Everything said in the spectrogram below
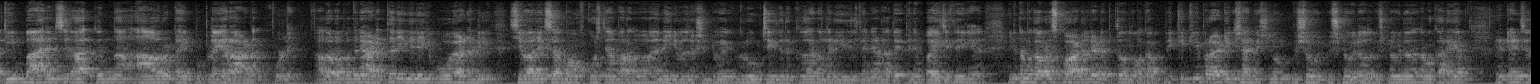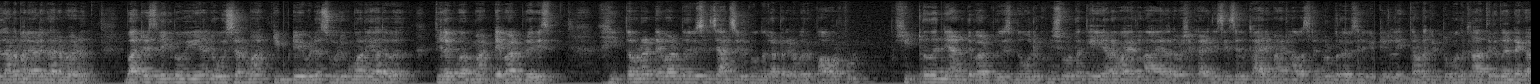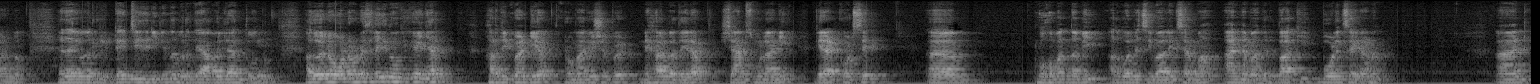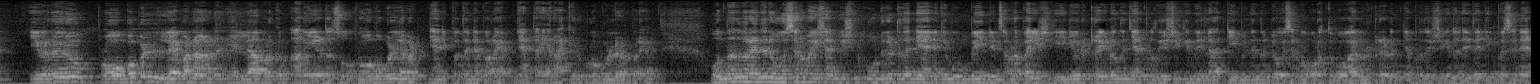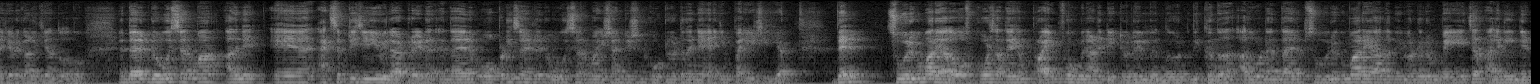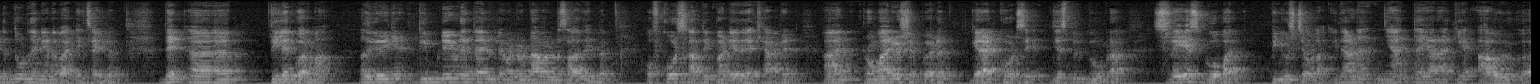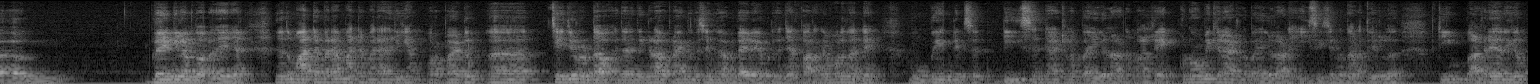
ടീം ബാലൻസ്ഡ് ആക്കുന്ന ആ ഒരു ടൈപ്പ് പ്ലെയർ ആണ് പുള്ളി. അതോടൊപ്പം തന്നെ അടുത്ത രീതിയിലേക്ക് പോവുകയാണെങ്കിൽ ശിവാലിക് ശർമ്മ ഓഫ് കോഴ്സ് ഞാൻ പറഞ്ഞ പോലെ തന്നെ ഇരുപത് ലക്ഷം രൂപയ്ക്ക് ഗ്രൂം ചെയ്തെടുക്കുക എന്നുള്ള രീതിയിൽ തന്നെയാണ് അദ്ദേഹത്തിന് ബൈ ചെയ്തിരിക്കുന്നത്. ഇനി നമുക്ക് അവരുടെ ഡെപ്ത് ഒന്ന് നോക്കാം. വിക്കറ്റ് കീപ്പറായിട്ട് ഇഷാൻ വിഷ്ണു വിഷ്ണു വിഷ്ണു വിനോദ്. വിഷ്ണു വിനോദ് നമുക്കറിയാം റിട്ടേൺ ചെയ്തതാണ് മലയാളി താരമാണ്. ബാറ്റേഴ്സിലേക്ക് നോക്കി കഴിഞ്ഞാൽ രോഹിത് ശർമ്മ ടിം ഡേവിഡ് സൂര്യകുമാർ യാദവ് തിലക് വർമ്മ ഡെവാൻ ബ്രേവിസ്. ഇത്തവണ ഡെവാൻ ബ്രേവിസിന് ചാൻസ് കിട്ടുമെന്ന് കണ്ടിരിക്കണം ഒരു പവർഫുൾ ഹിറ്റർ തന്നെയാണ് ഡെവാൾ ബ്രൂസിന് നോലുക്കും ഷോട്ടൊക്കെ ഏറെ വൈറലായതാണ്. പക്ഷേ കഴിഞ്ഞ സീസണിൽ കാര്യമായിട്ടുള്ള അവസരങ്ങൾ ബ്രേവ്സിന് കിട്ടിയില്ല ഇത്തവണ കിട്ടുമെന്ന് കാത്തിരുന്ന് തന്നെ കാണണം. എന്തായാലും അവർ റിട്ടേൺ ചെയ്തിരിക്കുന്നത് വെറുതെ ആവില്ല എന്ന് തോന്നും. അതുപോലെ ഓൾറൗണ്ടേഴ്സിലേക്ക് നോക്കിക്കഴിഞ്ഞാൽ Hardik Pandya Romario Shepherd Nehal Wadhera Shams Mulani Virat Coetzee Mohammad Nabi അതുപോലെ ശിവാലിക് ശർമ്മ ആൻഡ് നമാന്ദർ ബാക്കി ബോളിംഗ് സൈഡാണ് ആൻഡ് ഇവരുടെ ഒരു പ്രോബബിൾ ലെവൻ ആണ് എല്ലാവർക്കും അറിയേണ്ടത്. സോ പ്രോബബിൾ ലെവൻ ഞാൻ ഇപ്പോൾ തന്നെ പറയാം. ഞാൻ തയ്യാറാക്കിയ ഒരു പ്രോബബിൾ പറയാം. ഒന്നെന്ന് പറയുന്നത് രോഹിത് ശർമ്മ ഇഷാൻ കിഷൻ കൂട്ടുകെട്ട് തന്നെയായിരിക്കും മുംബൈ ഇന്ത്യൻസ് അവിടെ പരീക്ഷിക്കുക. ഇനി ഒരു ട്രേഡ് ഒന്നും ഞാൻ പ്രതീക്ഷിക്കുന്നില്ല. ടീമിൽ നിന്നും രോഹിത് ശർമ്മ പുറത്ത് പോകാനുള്ള ട്രേഡ് ഒന്നും ഞാൻ പ്രതീക്ഷിക്കുന്നില്ല. ഇതേ ടീം തന്നെ ആയിരിക്കും അവർ കളിക്കാൻ തോന്നുന്നു എന്തായാലും രോഹിത് ശർമ്മ അതിനെ അക്സെപ്റ്റ് ചെയ്യൂല ട്രേഡ് എന്തായാലും ഓപ്പണിംഗ് സൈഡിൽ രോഹിത് ശർമ്മ ഇഷാൻ കിഷൻ കൂട്ടുകെട്ട് തന്നെയായിരിക്കും പരീക്ഷിക്കുക. Then Suryakumar Yadav. Of course അദ്ദേഹം പ്രൈം ഫോമിലാണ് ടി ട്വന്റിയിൽ നിന്ന് നിൽക്കുന്നത്. അതുകൊണ്ട് എന്തായാലും സൂര്യകുമാർ യാദവ് ഇവരുടെ ഒരു മേജർ അല്ലെങ്കിൽ നെടുന്തൂൺ തന്നെയാണ് ബാറ്റിംഗ് സൈഡിൽ ദെൻ തിലക് വർമ്മ. അത് കഴിഞ്ഞ് ടിം ഡേവിഡ് എന്തായാലും ലെവലിൽ ഉണ്ടാവാനുള്ള സാധ്യതയുണ്ട്. Of course Hardik Pandya captain and Romario Shepherd Gerald Coetzee Jasprit Bumrah Shreyas Gopal Piyush Chawla ഇതാണ് ഞാൻ തയ്യാറാക്കിയ ആ ഒരു പ്ലേയിങ്ങിലാണെന്ന് പറഞ്ഞു കഴിഞ്ഞാൽ. ഇതിനകത്ത് മാറ്റം വരാം മാറ്റം വരാതിരിക്കാം. ഉറപ്പായിട്ടും ചേഞ്ചുകൾ ഉണ്ടാവും എന്തായാലും നിങ്ങളുടെ അഭിപ്രായം വെച്ചാൽ കമന്റായി രേഖപ്പെടുത്തുക. ഞാൻ പറഞ്ഞ പോലെ തന്നെ മുംബൈ ഇന്ത്യൻസ് ഡീസന്റ് ആയിട്ടുള്ള ബൈകളാണ്. വളരെ എക്കണോമിക്കൽ ആയിട്ടുള്ള ബൈകളാണ് ഈ സീസണിൽ നടത്തിയിട്ടുള്ളത്. ടീം വളരെയധികം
